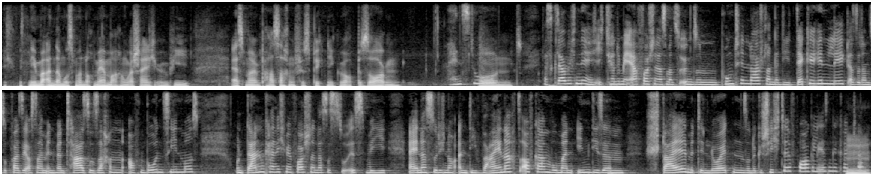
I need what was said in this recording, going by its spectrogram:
ich, ich nehme an, da muss man noch mehr machen. Wahrscheinlich irgendwie erstmal ein paar Sachen fürs Picknick überhaupt besorgen. Meinst du? Und das glaube ich nicht. Ich könnte mir eher vorstellen, dass man zu irgendeinem so Punkt hinläuft und dann die Decke hinlegt, also dann so quasi aus seinem Inventar so Sachen auf den Boden ziehen muss. Und dann kann ich mir vorstellen, dass es so ist wie, erinnerst du dich noch an die Weihnachtsaufgaben, wo man in diesem Stall mit den Leuten so eine Geschichte vorgelesen gekriegt mhm. hat?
